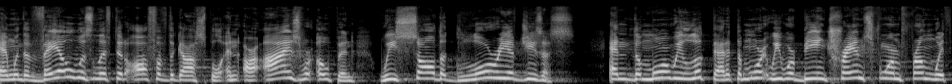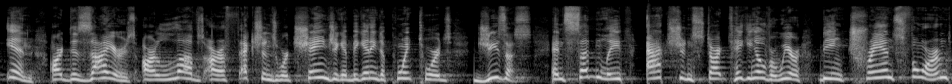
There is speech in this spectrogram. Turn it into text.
And when the veil was lifted off of the gospel and our eyes were opened, we saw the glory of Jesus. And the more we looked at it, the more we were being transformed from within. Our desires, our loves, our affections were changing and beginning to point towards Jesus. And suddenly, actions start taking over. We are being transformed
